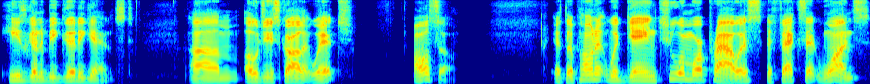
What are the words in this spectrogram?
he's going to be good against. Um, OG Scarlet Witch, also. If the opponent would gain two or more prowess effects at once,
